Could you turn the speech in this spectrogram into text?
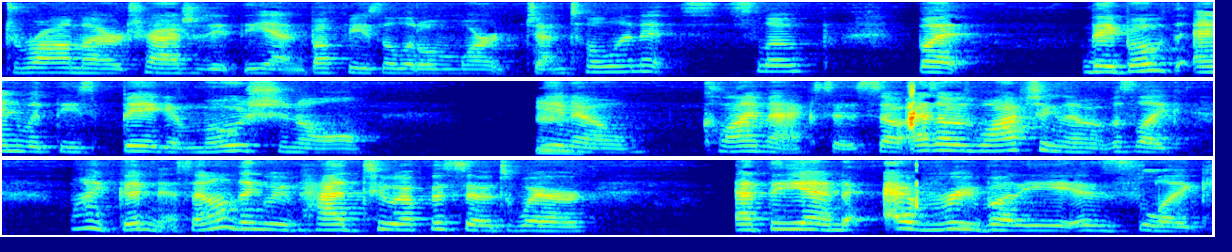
drama or tragedy at the end. Buffy's a little more gentle in its slope, but they both end with these big emotional, you Hmm. know, climaxes. So as I was watching them, it was like, my goodness, I don't think we've had two episodes where at the end everybody is like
